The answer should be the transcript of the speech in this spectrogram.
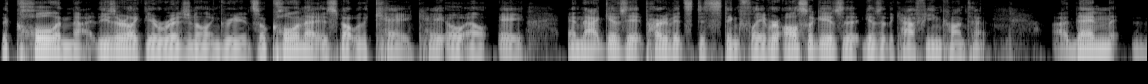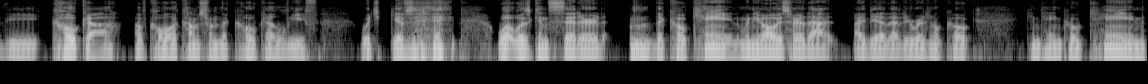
the kola nut. These are like the original ingredients. So kola nut is spelled with a K, K O L A. And that gives it part of its distinct flavor, also gives it gives it the caffeine content. Uh, then the coca of cola comes from the coca leaf, which gives it what was considered the cocaine. When you always heard that idea that the original Coke contained cocaine,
